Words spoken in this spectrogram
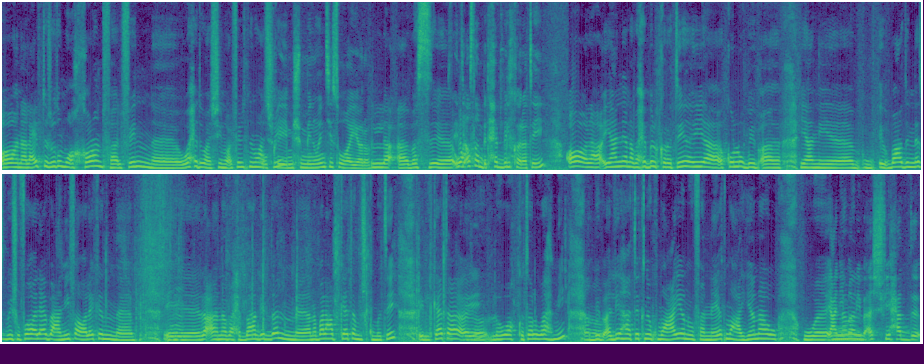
آه أنا لعبت جودو مؤخرا في 2021 و2022 okay مش من وانت صغيرة. لا بس انت أصلا بتحبي الكاراتيه؟ آه لا يعني أنا بحب الكاراتيه. هي كله بيبقى يعني بعض الناس بيشوفوها لعبة عنيفة ولكن آه، لا أنا بحبها جدا. أنا بلعب كاتا مش كوميتيه. الكاتا okay. آه، اللي هو قتال وهمي. بيبقى ليها تكنيك معين وفنيات معينة. و... و... يعني ما بيبقاش في حد آه،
